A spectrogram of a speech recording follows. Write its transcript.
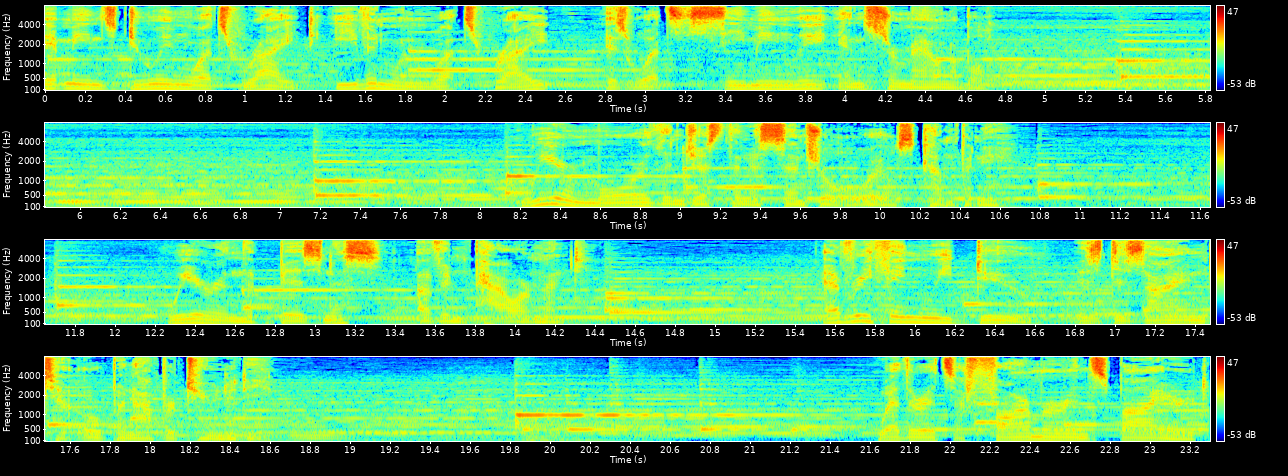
It means doing what's right, even when what's right is what's seemingly insurmountable. We are more than just an essential oils company. We are in the business of empowerment. Everything we do is designed to open opportunity. Whether it's a farmer inspired,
